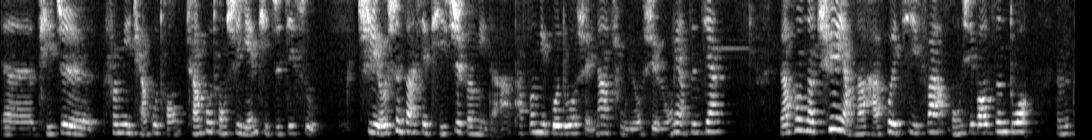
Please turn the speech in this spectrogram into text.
呃，皮质分泌醛固酮，醛固酮是盐皮质激素，是由肾脏腺皮质分泌的啊。它分泌过多，水钠储留，血容量增加。然后呢，缺氧呢还会继发红细胞增多，嗯，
